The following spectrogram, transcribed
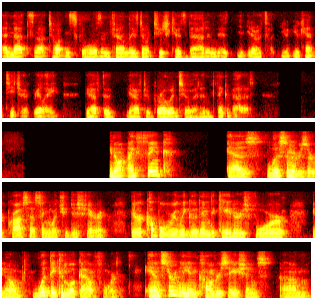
and that's not taught in schools, and families don't teach kids that. And it, you know, it's you, you can't teach it really. You have to you have to grow into it and think about it. You know, I think as listeners are processing what you just shared, there are a couple really good indicators for, you know, what they can look out for. And certainly in conversations um,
